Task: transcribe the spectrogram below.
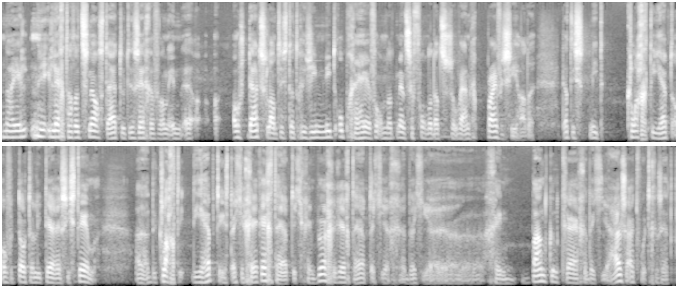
Nou, je, legt dat het snelst uit te zeggen van in uh, Oost-Duitsland is dat regime niet opgeheven omdat mensen vonden dat ze zo weinig privacy hadden. Dat is niet klacht die je hebt over totalitaire systemen. Uh, de klacht die je hebt is dat je geen rechten hebt, dat je geen burgerrechten hebt, dat je, dat je uh, geen baan kunt krijgen, dat je je huis uit wordt gezet.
